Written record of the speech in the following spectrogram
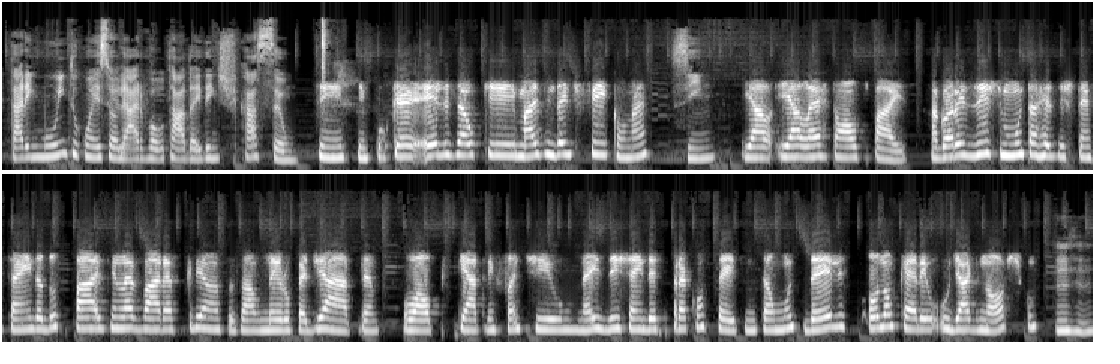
estarem muito com esse olhar voltado à identificação. Sim, sim, porque eles é o que mais identificam, né? Sim e, a, e alertam aos pais. Agora, existe muita resistência ainda dos pais em levar as crianças ao neuropediatra ou ao psiquiatra infantil, né? Existe ainda esse preconceito. Então, muitos deles ou não querem o diagnóstico, uhum.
